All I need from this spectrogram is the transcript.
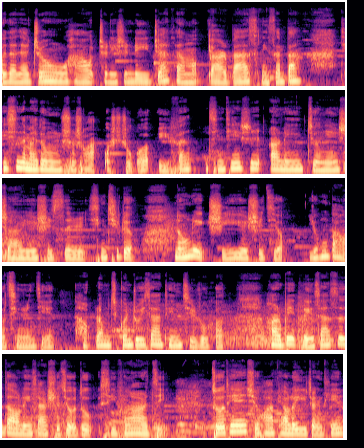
各位大家中午好，这里是荔枝 FM 幺二八四零三八，听心的脉动，说实话，我是主播雨帆。今天是二零一九年十二月十四日，星期六，农历十一月十九，拥抱情人节。好，让我们去关注一下天气如何。哈尔滨零下四到零下十九度，西风二级。昨天雪花飘了一整天，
